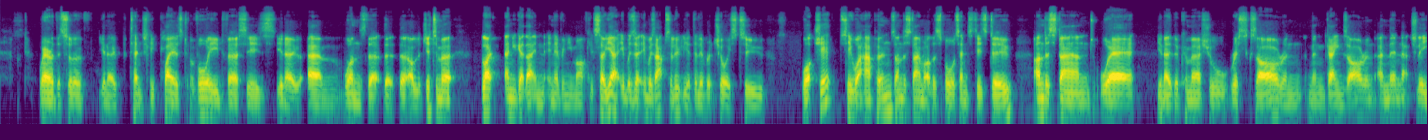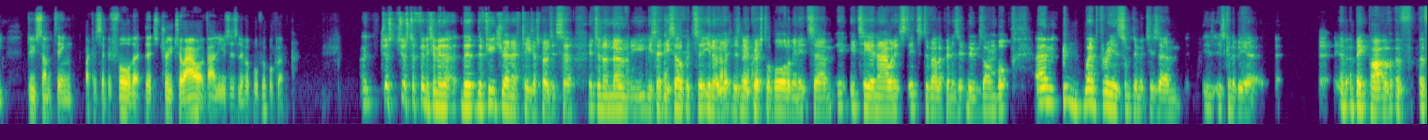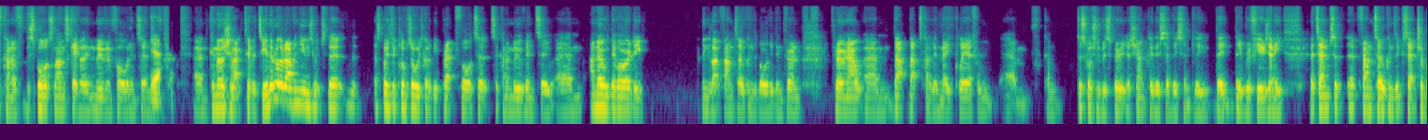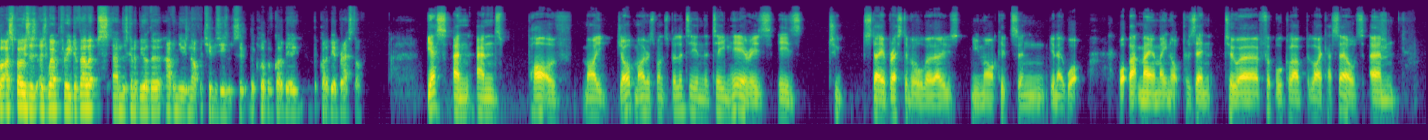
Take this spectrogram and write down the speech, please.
where are the sort of you know potentially players to avoid versus you know um ones that that, that are legitimate. Like and you get that in in every new market. So yeah it was a, it was absolutely a deliberate choice to watch it see what happens understand what other sports entities do understand where you know the commercial risks are and, and then gains are and and then actually do something like i said before that that's true to our values as liverpool football club uh, just just to finish, I mean, uh, the the future NFTs. I suppose it's a it's an unknown. You, you said yourself, it's a, you know, there's no crystal ball. I mean, it's um, it, it's here now and it's it's developing as it moves on. But um, Web three is something which is um is, is going to be a, a, a big part of, of of kind of the sports landscape. I think moving forward in terms yeah. of um, commercial activity. There Are there other avenues which the, the I suppose the club's always got to be prepped for to to kind of move into. Um, I know they've already things like fan tokens have already been thrown thrown out. Um, that that's kind of been made clear from, um, from discussions with Spirit Shankly. They said they simply they they refuse any attempts at, at fan tokens, etc. But I suppose as, as Web three develops, um, there's going to be other avenues and opportunities which the, the club have got to be got to be abreast of. Yes, and and part of my job, my responsibility, and the team here is is to stay abreast of all of those new markets and you know what what that may or may not present to a football club like ourselves. Um,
